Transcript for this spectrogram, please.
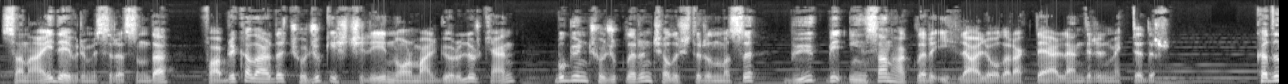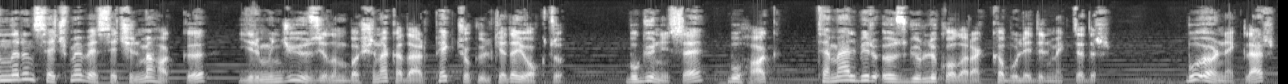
sanayi devrimi sırasında fabrikalarda çocuk işçiliği normal görülürken, bugün çocukların çalıştırılması büyük bir insan hakları ihlali olarak değerlendirilmektedir. Kadınların seçme ve seçilme hakkı 20. yüzyılın başına kadar pek çok ülkede yoktu. Bugün ise bu hak temel bir özgürlük olarak kabul edilmektedir. Bu örnekler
